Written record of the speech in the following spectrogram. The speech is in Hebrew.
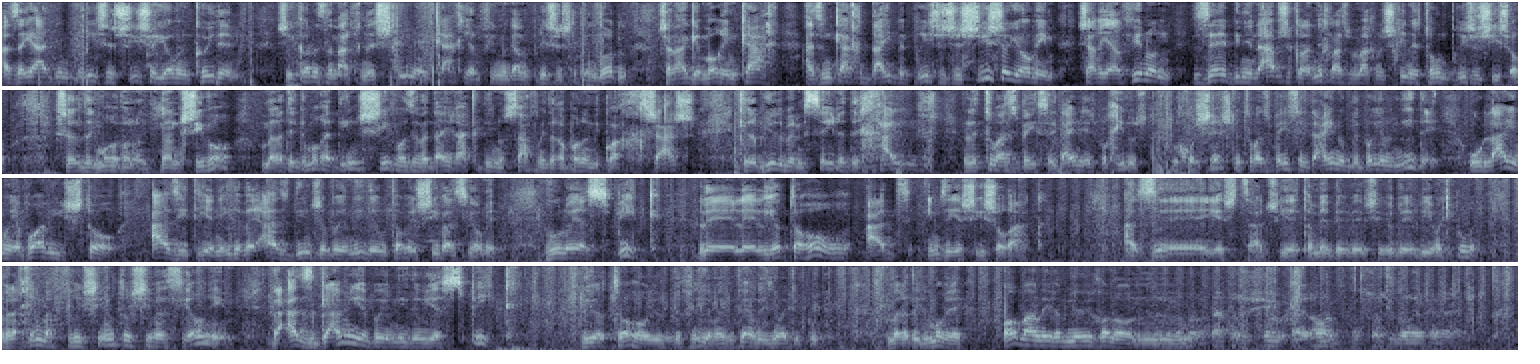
אז היה דין פרי של שישה יומים קודם שייכנס למחנה שכינה, כך ילפינו גם בפרישה של כן גודל, שנה גמור אם כך, אז אם כך די בפרישה של שישה יומים, שהרי ילפינון זה בניניו שכל הנכנס במחנה שכינה טעון פרישה שישו, של דגמור רבונן שיבו, אומרת דגמור הדין שיבו זה ודאי רק דין נוסף מדרבונן מכוח שש, כי רבי יהודה במסיירה דחייש לתומאס בייסי, דהיינו יש פה חידוש, הוא חושש לתומאס בייסי, דהיינו בבויל נידה, אולי אם הוא יבוא על אשתו, אז היא תהיה נידה, ואז דין של בויל נידה הוא טוב שבעה סיומים, והוא לא יספיק להיות טהור עד, אם זה יש איש או רק. אז uh, יש צד שיהיה טמא ביום הכיפורים. ולכן מפרישים אותו שבעה סיומים ואז גם יהיה בו נידה, הוא יספיק להיות טהור לפני יום הכיפורים אומרת הגמורה, אומר לי רבי יוחנן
